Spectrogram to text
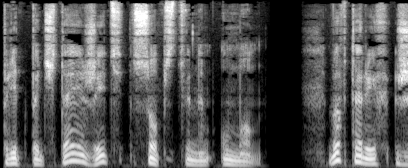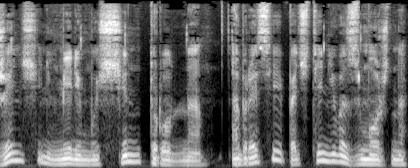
предпочитая жить собственным умом. Во-вторых, женщине в мире мужчин трудно, а в России почти невозможно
